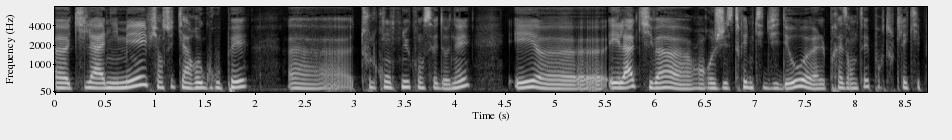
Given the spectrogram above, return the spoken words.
euh, qui l'a animé et puis ensuite qui a regroupé euh, tout le contenu qu'on s'est donné et, euh, et là qui va enregistrer une petite vidéo euh, à le présenter pour toute l'équipe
